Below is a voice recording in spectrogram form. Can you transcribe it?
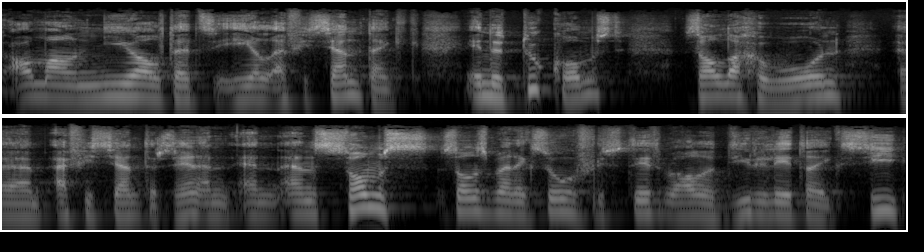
allemaal niet altijd heel efficiënt, denk ik. In de toekomst zal dat gewoon ehm, efficiënter zijn. En, en, en soms, soms ben ik zo gefrustreerd met alle dierenleed dat ik zie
